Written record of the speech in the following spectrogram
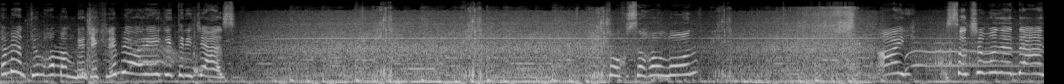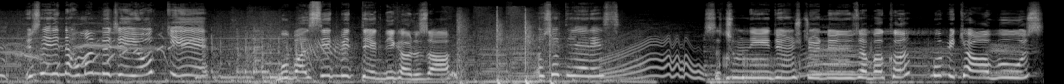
Hemen tüm hamam böcekleri bir araya getireceğiz. Çok sağ olun. Ay saçımı neden? Üzerinde hamam böceği yok ki. Bu basit bir teknik arıza. Özür dileriz. Saçımı neye dönüştürdüğünüze bakın. Bu bir kabus.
